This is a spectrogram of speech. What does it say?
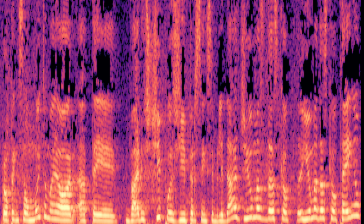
propensão muito maior a ter vários tipos de hipersensibilidade. E uma das que eu, e uma das que eu tenho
